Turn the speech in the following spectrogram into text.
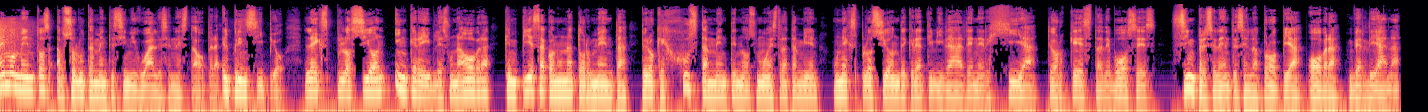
Hay momentos absolutamente sin iguales en esta ópera. El principio, la explosión increíble, es una obra que empieza con una tormenta, pero que justamente nos muestra también una explosión de creatividad, de energía, de orquesta, de voces, sin precedentes en la propia obra verdiana.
